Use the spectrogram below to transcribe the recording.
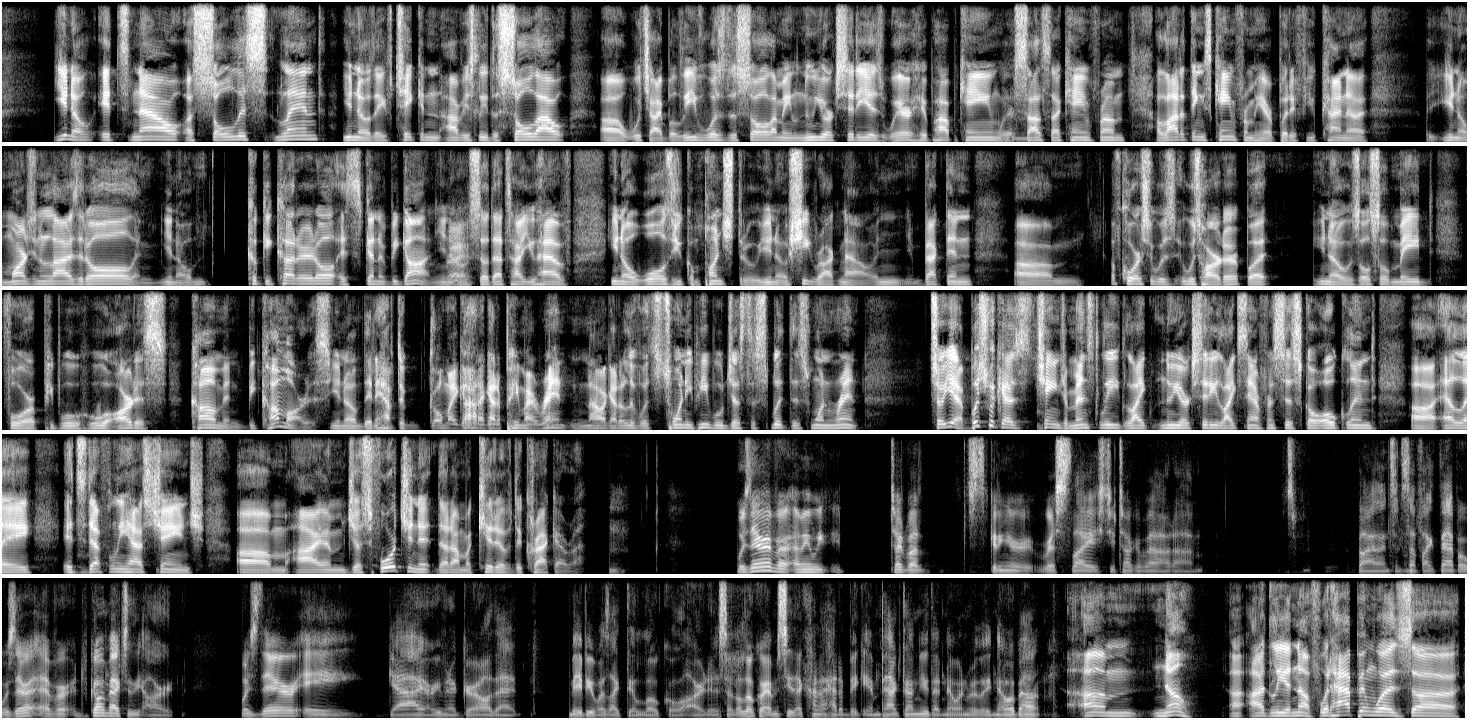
you know, it's now a soulless land. You know, they've taken obviously the soul out, uh, which I believe was the soul. I mean, New York City is where hip hop came, where salsa came from. A lot of things came from here, but if you kind of, you know, marginalize it all and, you know, cookie cutter it all, it's gonna be gone, you know. Right. So that's how you have, you know, walls you can punch through, you know, sheetrock now. And back then, um, of course, it was it was harder, but you know, it was also made for people who are artists come and become artists. You know, they didn't have to. Go, oh my God, I got to pay my rent, and now I got to live with twenty people just to split this one rent. So yeah, Bushwick has changed immensely, like New York City, like San Francisco, Oakland, uh, L.A. It's definitely has changed. Um, I am just fortunate that I'm a kid of the crack era. was there ever, I mean, we talked about getting your wrist sliced, you talk about um, violence and stuff like that, but was there ever, going back to the art, was there a guy or even a girl that maybe was like the local artist or the local MC that kind of had a big impact on you that no one really know about? Um, no. Uh, oddly enough, what happened was uh,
